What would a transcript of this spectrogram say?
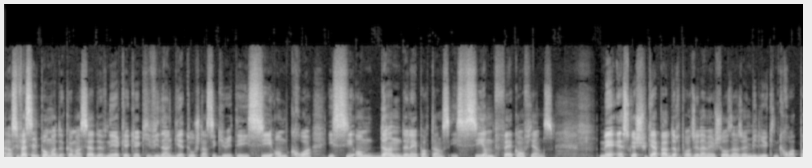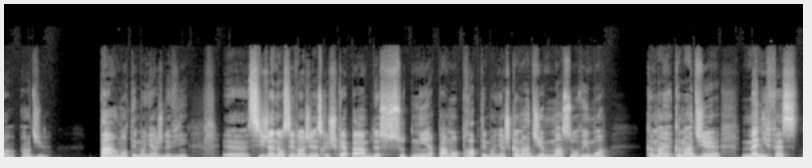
Alors, c'est facile pour moi de commencer à devenir quelqu'un qui vit dans le ghetto, je suis en sécurité. Ici, on me croit. Ici, on me donne de l'importance. Ici, on me fait confiance. Mais est-ce que je suis capable de reproduire la même chose dans un milieu qui ne croit pas en Dieu? par mon témoignage de vie. Euh, si j'annonce l'Évangile, est-ce que je suis capable de soutenir par mon propre témoignage? Comment Dieu m'a sauvé moi? Comment, comment Dieu manifeste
